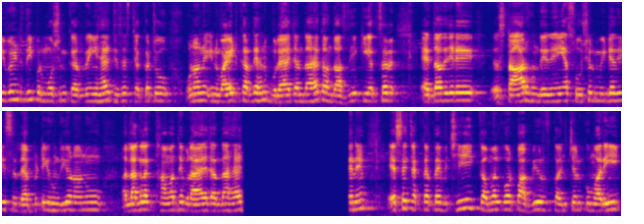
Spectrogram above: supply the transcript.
ਇਵੈਂਟ ਦੀ ਪ੍ਰਮੋਸ਼ਨ ਕਰ ਰਹੀ ਹੈ, ਜਿਸ ਚੱਕਰ 'ਚ ਉਹਨਾਂ ਨੂੰ ਇਨਵਾਈਟ ਕਰਦੇ ਹਨ, ਬੁਲਾਇਆ ਜਾਂਦਾ ਹੈ। ਤੁਹਾਨੂੰ ਦੱਸ ਦਈਏ ਕਿ ਅਕਸਰ ਐਦਾਂ ਦੇ ਜਿਹੜੇ ਸਟਾਰ ਹੁੰਦੇ ਨੇ ਜਾਂ ਸੋਸ਼ਲ ਮੀਡੀਆ ਦੀ ਸੈਲਿਬ੍ਰਿਟੀ ਹੁੰਦੀ ਹੈ, ਉਹਨਾਂ ਨੂੰ ਅਲੱਗ-ਅਲੱਗ ਥਾਵਾਂ ਤੇ ਬੁਲਾਇਆ ਜਾਂਦਾ ਹੈ ਨੇ। ਇਸੇ ਚੱਕਰ ਦੇ ਵਿੱਚ ਹੀ ਕਮਲ ਕੌਰ ਭਾਬੀ ਉਰਫ ਕੰਚਨ ਕੁਮਾਰੀ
